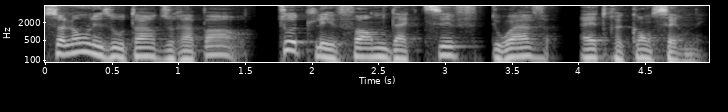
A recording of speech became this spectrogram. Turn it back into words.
Selon les auteurs du rapport, toutes les formes d'actifs doivent être concernées,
